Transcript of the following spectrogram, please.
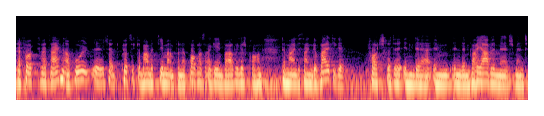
Erfolg zu verzeichnen, obwohl äh, ich hatte kürzlich mal mit jemandem von der Prognos AG in Basel gesprochen, der meint, es seien gewaltige Fortschritte in, der, im, in dem Variablenmanagement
